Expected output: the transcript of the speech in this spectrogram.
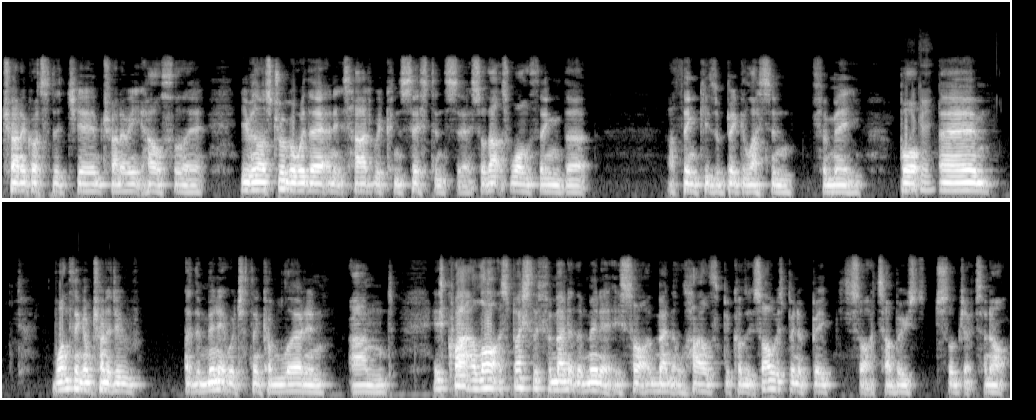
trying to go to the gym, trying to eat healthily, even though I struggle with it and it's hard with consistency. So that's one thing that I think is a big lesson for me. But Okay. um, one thing I'm trying to do at the minute, which I think I'm learning, and it's quite a lot, especially for men at the minute, is sort of mental health because it's always been a big sort of taboo subject to not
